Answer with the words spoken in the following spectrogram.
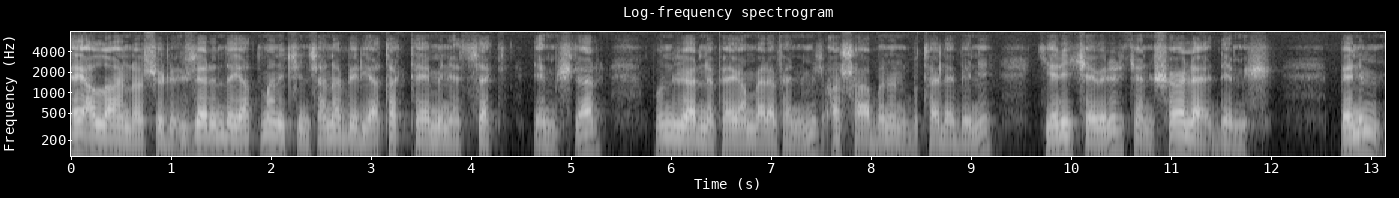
Ey Allah'ın Resulü üzerinde yatman için sana bir yatak temin etsek demişler. Bunun üzerine Peygamber Efendimiz ashabının bu talebini geri çevirirken şöyle demiş. Benim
